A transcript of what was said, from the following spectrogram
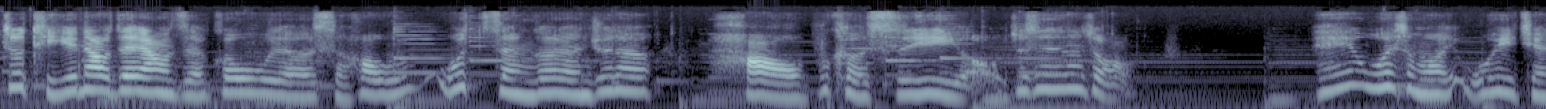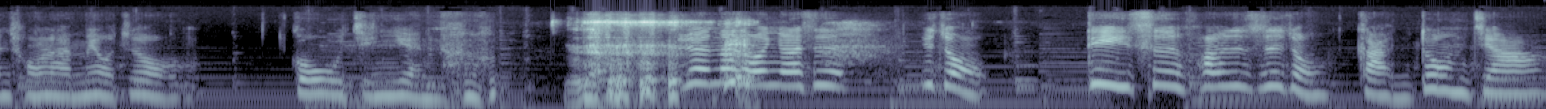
就体验到这样子的购物的时候，我我整个人觉得好不可思议哦，就是那种，哎，为什么我以前从来没有这种购物经验呢？我觉得那时候应该是一种第一次，或者是一种感动加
